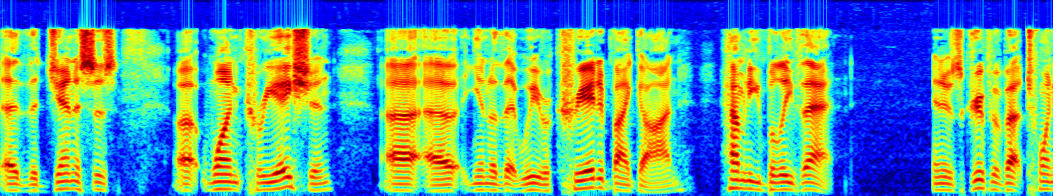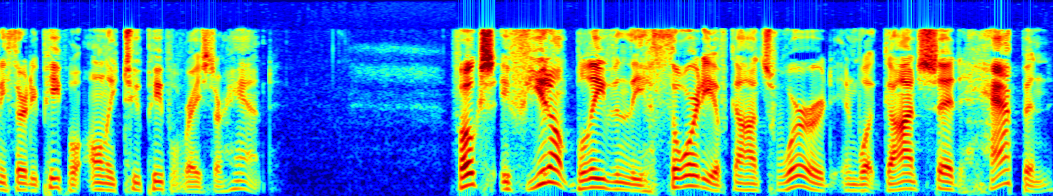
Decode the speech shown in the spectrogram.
uh, the Genesis uh, one creation, you know, that we were created by God? How many believe that? and it was a group of about 20, 30 people, only two people raised their hand. Folks, if you don't believe in the authority of God's word and what God said happened,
